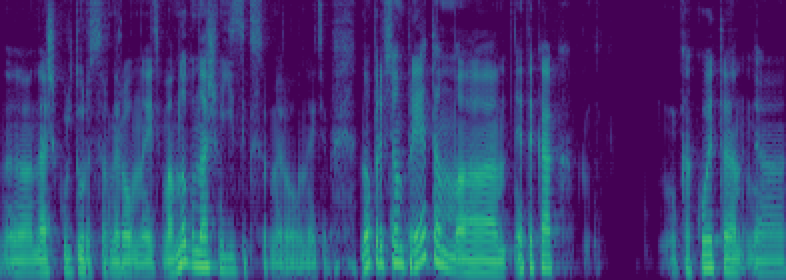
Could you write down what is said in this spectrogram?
э, наша культура сформирована этим, во многом наш язык сформирован этим. Но при всем при этом э, это как какой-то... Э,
